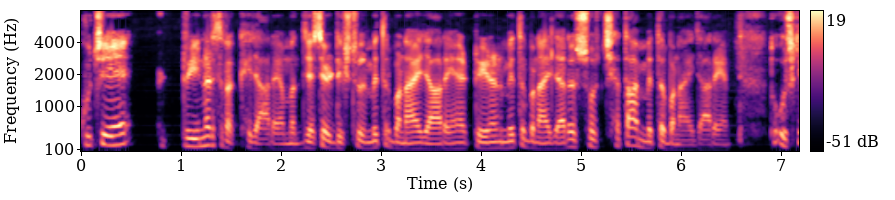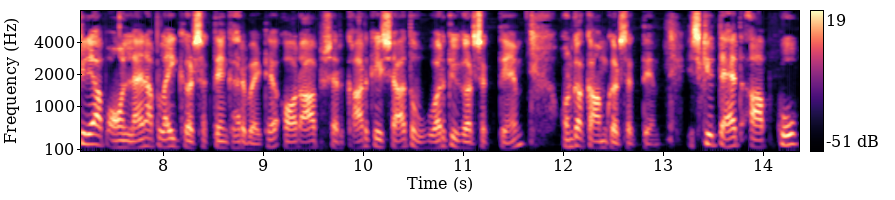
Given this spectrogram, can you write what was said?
कुछ ट्रेनर्स रखे जा रहे हैं। मतलब जैसे डिजिटल मित्र बनाए जा रहे हैं, ट्रेनर मित्र बनाए जा रहे हैं, स्वच्छता मित्र बनाए जा रहे हैं। तो उसके लिए आप ऑनलाइन अप्लाई कर सकते हैं घर बैठे, और आप सरकार के साथ वर्क कर सकते हैं, उनका काम कर सकते हैं। इसके तहत आपको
